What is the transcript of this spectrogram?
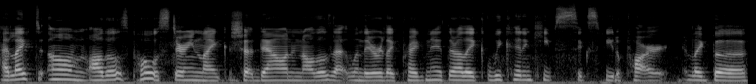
I liked um all those posts during like shutdown and all those that when they were like pregnant. They're like we couldn't keep six feet apart. Like the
